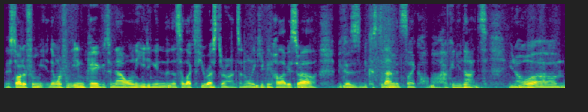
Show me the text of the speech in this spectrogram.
they started from they went from eating pig to now only eating in, in a select few restaurants and only keeping Chalav Israel because because to them it's like oh, how can you not? You know, um,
